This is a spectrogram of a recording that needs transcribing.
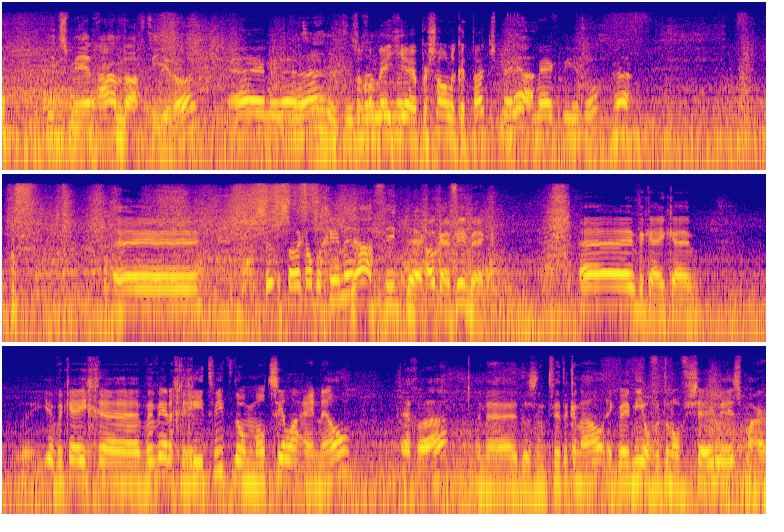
iets meer aandacht hier hoor. Ja, inderdaad. Ja, ja. dat is Toch een beetje een- persoonlijke touch, merk- Ja. merken we hier toch? Ja, Eh, zal ik al beginnen? ja feedback. Oké, feedback. Eh, even kijken. We, kregen, eh, we werden geretweet door Mozilla NL. Echt waar? En, eh, dat is een Twitterkanaal. Ik weet niet of het een officiële is, maar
